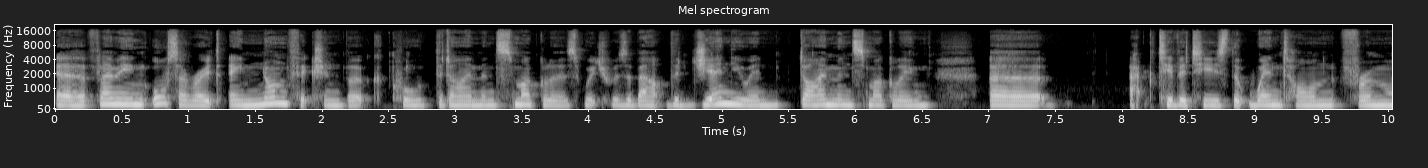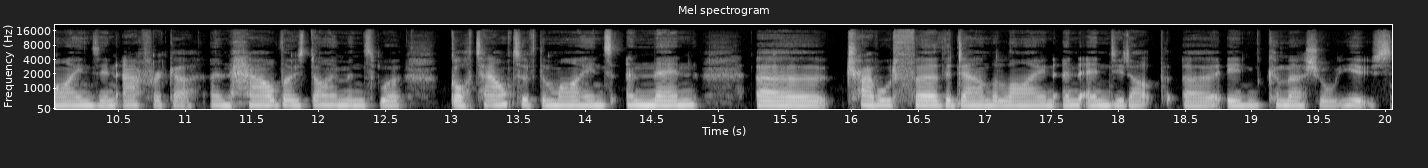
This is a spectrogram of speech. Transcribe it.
uh, Fleming also wrote a non fiction book called The Diamond Smugglers, which was about the genuine diamond smuggling uh, activities that went on from mines in Africa and how those diamonds were got out of the mines and then uh, traveled further down the line and ended up uh, in commercial use.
